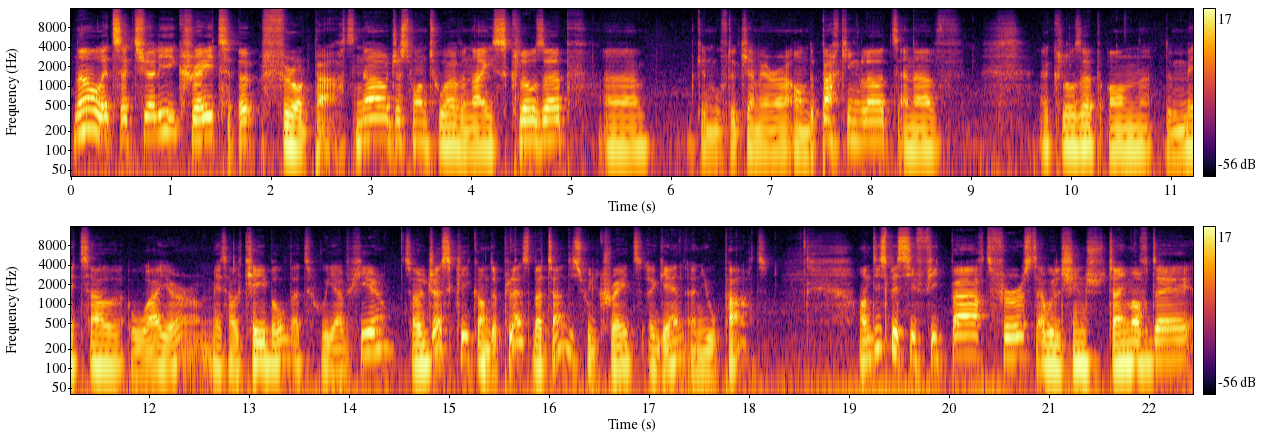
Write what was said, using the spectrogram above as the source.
Now let's actually create a third part. Now just want to have a nice close-up. Uh, can move the camera on the parking lot and have a close-up on the metal wire, metal cable that we have here. So I'll just click on the plus button. This will create again a new part. On this specific part, first I will change time of day.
